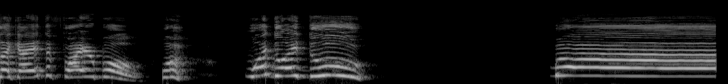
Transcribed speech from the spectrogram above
like I hit the fireball. Whoa.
